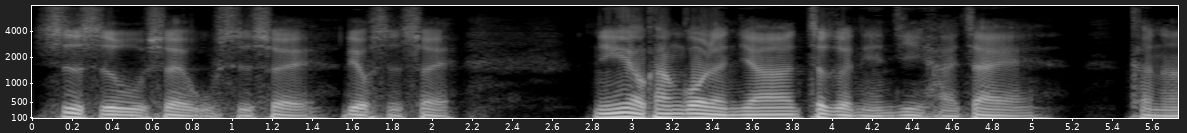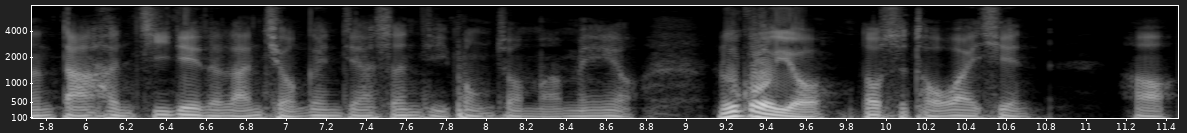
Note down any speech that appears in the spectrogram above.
四十五岁、五十岁、六十岁，你有看过人家这个年纪还在？可能打很激烈的篮球跟人家身体碰撞吗？没有，如果有，都是投外线。好，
